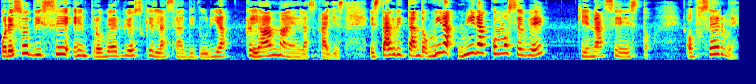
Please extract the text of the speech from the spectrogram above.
Por eso dice en Proverbios que la sabiduría clama en las calles. Está gritando, mira, mira cómo se ve quien hace esto. Observe,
